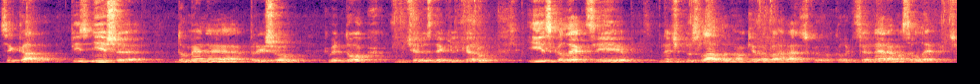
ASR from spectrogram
цікаво? Пізніше до мене прийшов квиток ну, через декілька років із колекції значить, уславленого кіровоградського колекціонера Мазалевича.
